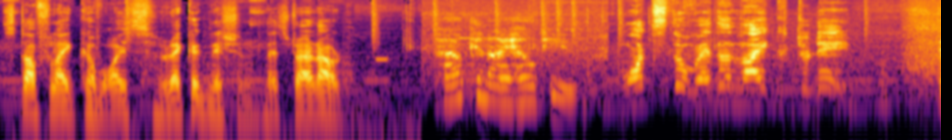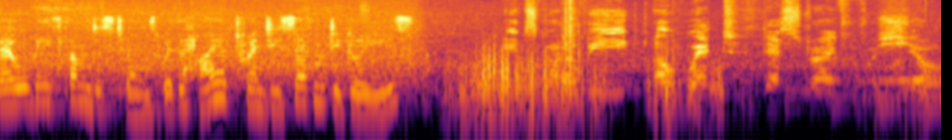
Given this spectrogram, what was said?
stuff like voice recognition. Let's try it out. How can I help you? What's the weather like today? There will be thunderstorms with a high of 27 degrees. It's to be a wet test drive for sure.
